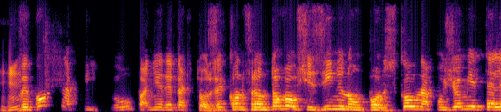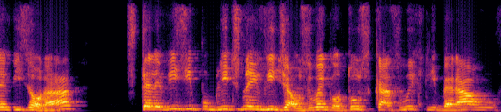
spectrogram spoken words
Mhm. Wyborca PiSu, panie redaktorze, konfrontował się z inną Polską na poziomie telewizora. Z telewizji publicznej widział złego Tuska, złych liberałów,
